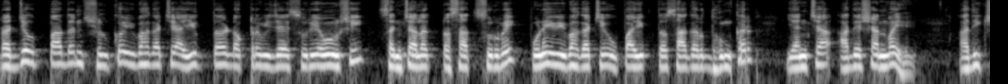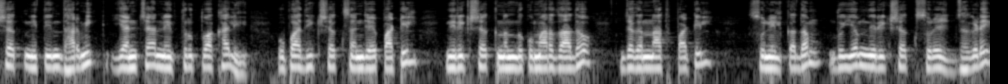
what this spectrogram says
राज्य उत्पादन शुल्क विभागाचे आयुक्त डॉक्टर विजय सूर्यवंशी संचालक प्रसाद सुर्वे पुणे विभागाचे उपायुक्त सागर धोमकर यांच्या आदेशान्वये अधीक्षक नितीन धार्मिक यांच्या नेतृत्वाखाली उपाधीक्षक संजय पाटील निरीक्षक नंदकुमार जाधव जगन्नाथ पाटील सुनील कदम दुय्यम निरीक्षक सुरेश झगडे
